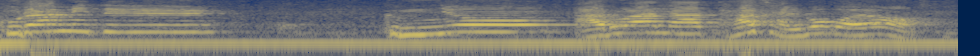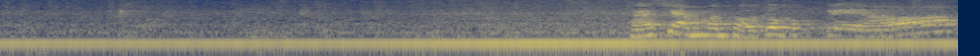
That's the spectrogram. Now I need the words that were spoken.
구라미들, 금룡, 아로하나 다 잘 먹어요. 다시 한번 더 줘볼게요.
